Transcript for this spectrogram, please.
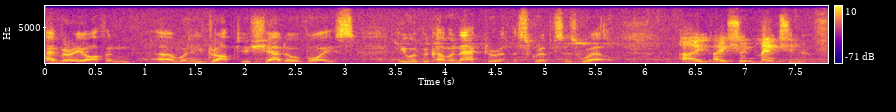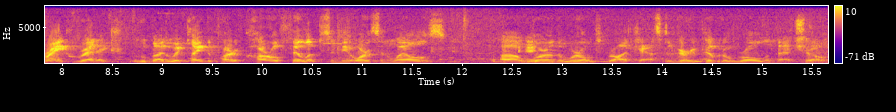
And very often, uh, when he dropped his shadow voice, he would become an actor in the scripts as well. I, I should mention Frank Readick, who, by the way, played the part of Carl Phillips in the Orson Welles uh, War of the Worlds broadcast, a very pivotal role in that show,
